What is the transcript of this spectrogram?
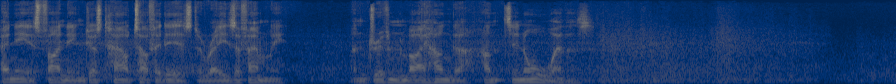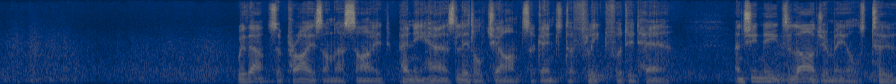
Penny is finding just how tough it is to raise a family, and driven by hunger, hunts in all weathers. Without surprise on her side, Penny has little chance against a fleet-footed hare, and she needs larger meals too.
